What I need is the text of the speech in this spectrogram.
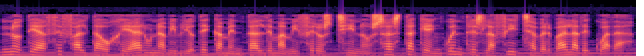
No te hace falta hojear una biblioteca mental de mamíferos chinos hasta que encuentres la ficha verbal adecuada.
